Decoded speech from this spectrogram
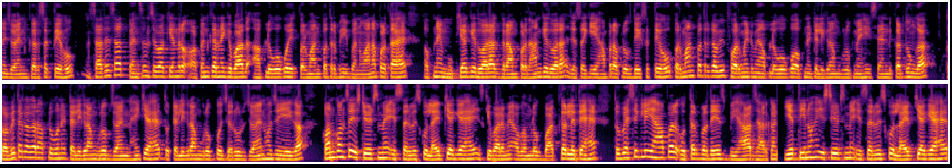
में ज्वाइन कर सकते हो। साथ ही साथ पेंशन सेवा केंद्र ओपन करने के बाद आप लोगों को एक प्रमाण पत्र भी बनवाना पड़ता है अपने मुखिया के द्वारा, ग्राम प्रधान के द्वारा। जैसा कि यहाँ पर आप लोग देख सकते हो, प्रमाण पत्र का भी फॉर्मेट में आप लोगों को अपने टेलीग्राम ग्रुप में ही सेंड कर दूँगा। तो अभी तक अगर आप लोगों ने टेलीग्राम ग्रुप ज्वाइन नहीं किया है तो टेलीग्राम ग्रुप को ज़रूर ज्वाइन हो जाइएगा। कौन कौन से स्टेट्स में इस सर्विस को लाइव किया गया है, इसके बारे में अब हम लोग बात कर लेते हैं। तो बेसिकली यहाँ पर उत्तर प्रदेश, बिहार, झारखंड, ये तीनों ही स्टेट्स में इस सर्विस को लाइव किया गया है।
